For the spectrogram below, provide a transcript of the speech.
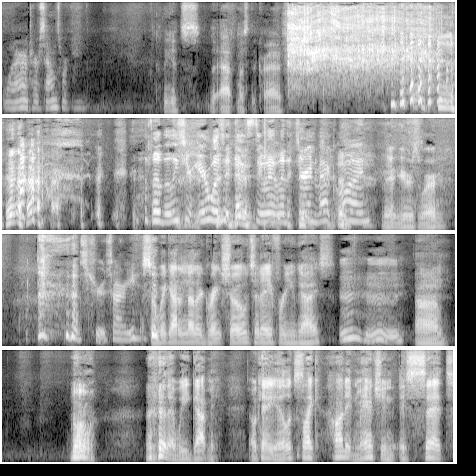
Why aren't our sounds working? I think it's the app must have crashed. At least your ear wasn't next to it when it turned back on. Their ears were. That's true. Sorry. So we got another great show today for you guys. Mm-hmm. Um, that weed got me. Okay, it looks like Haunted Mansion is set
